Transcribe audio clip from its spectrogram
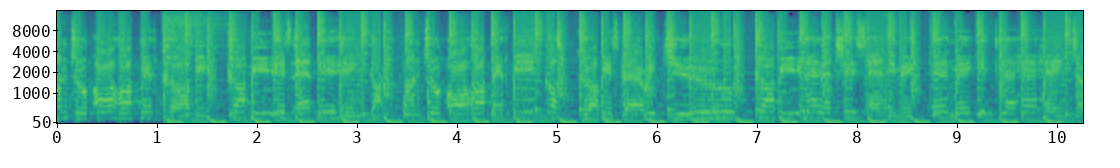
One to all hot mate Kirby. Kirby is a pinker. One to all hot mate because Kirby's very cute. Kirby in a leches anime and make it a hater.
